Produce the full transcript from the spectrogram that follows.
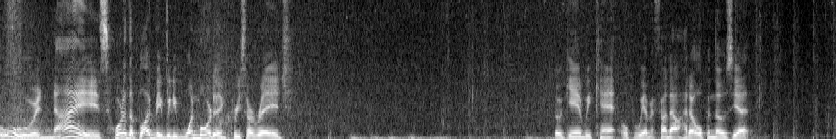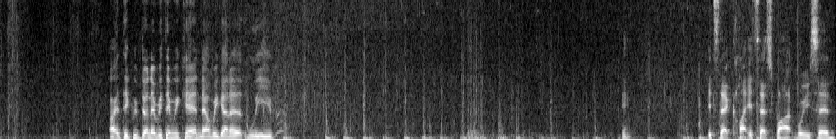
Ooh, nice. Horn of the Blood Meat. We need one more to increase our rage. So again, we can't open. We haven't found out how to open those yet. All right, I think we've done everything we can. Now we gotta leave. Okay. It's that it's that spot where you said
